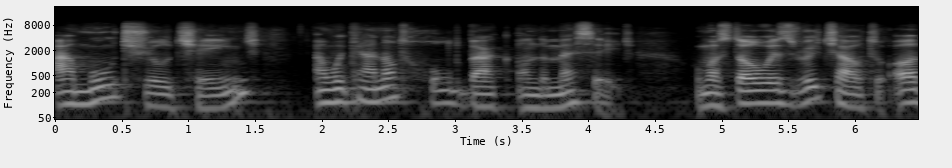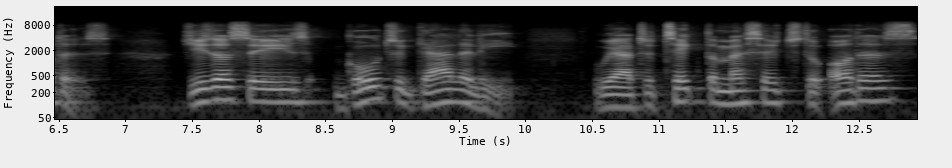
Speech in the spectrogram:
our mood should change, and we cannot hold back on the message. We must always reach out to others. Jesus says, Go to Galilee. We are to take the message to others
